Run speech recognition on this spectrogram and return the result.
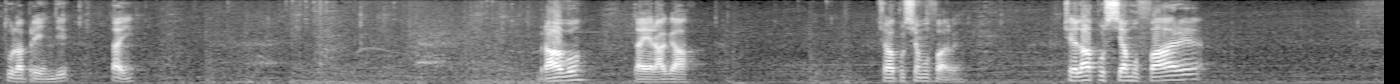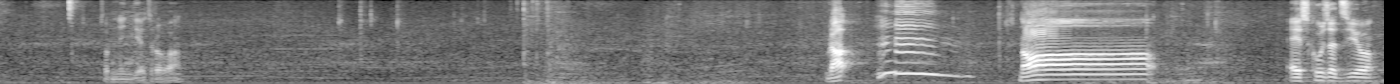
Tu la prendi. Dai. Bravo. Dai, raga. Ce la possiamo fare. Ce la possiamo fare. Torna indietro, va. Bra. No. Eh, scusa, zio.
